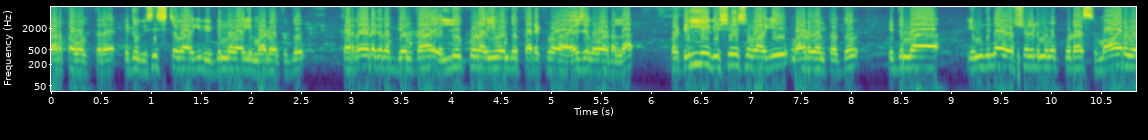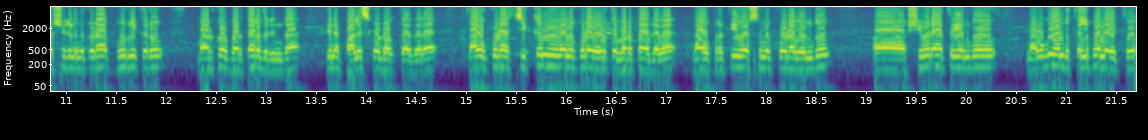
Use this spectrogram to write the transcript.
ಮಾಡ್ತಾ ಹೋಗ್ತಾರೆ. ಇದು ವಿಶಿಷ್ಟವಾಗಿ ವಿಭಿನ್ನವಾಗಿ ಮಾಡುವಂಥದ್ದು. ಕರ್ನಾಟಕದಾದ್ಯಂತ ಎಲ್ಲೂ ಕೂಡ ಈ ಒಂದು ಕಾರ್ಯಕ್ರಮ ಆಯೋಜನೆ ಮಾಡಲ್ಲ. ಬಟ್ ಇಲ್ಲಿ ವಿಶೇಷವಾಗಿ ಮಾಡುವಂಥದ್ದು ಇದನ್ನ ಇಂದಿನ ವರ್ಷಗಳಿಂದ ಕೂಡ ಸುಮಾರು ವರ್ಷಗಳಿಂದ ಕೂಡ ಪೂರ್ವಿಕರು ಮಾಡ್ಕೊಂಡು ಬರ್ತಾ ಇರೋದ್ರಿಂದ ಇದನ್ನ ಪಾಲಿಸ್ಕೊಂಡು ಹೋಗ್ತಾ ಇದ್ದಾರೆ. ನಾವು ಕೂಡ ಚಿಕ್ಕನ್ನು ಕೂಡ ನೋಡ್ಕೊಂಡು ಬರ್ತಾ ಇದ್ದೇವೆ. ನಾವು ಪ್ರತಿ ವರ್ಷನೂ ಕೂಡ ಒಂದು ಶಿವರಾತ್ರಿ ಎಂದು ನಮಗೂ ಒಂದು ಕಲ್ಪನೆ ಇತ್ತು.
